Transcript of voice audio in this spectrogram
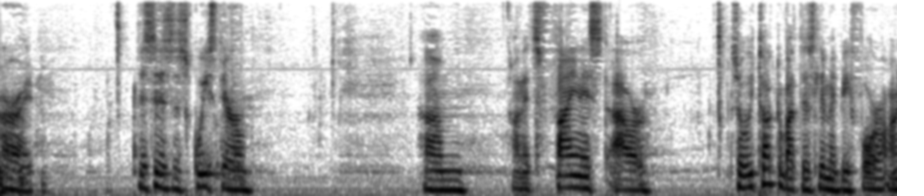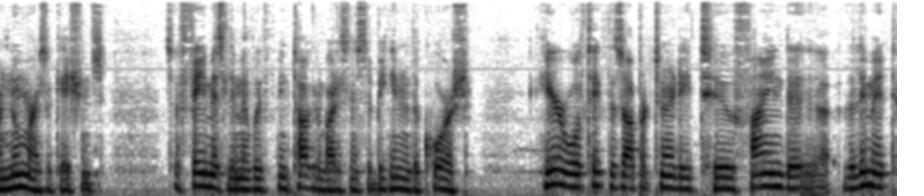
Alright. This is the squeeze theorem um, on its finest hour. So we talked about this limit before on numerous occasions. It's a famous limit. We've been talking about it since the beginning of the course. Here we'll take this opportunity to find the, uh, the limit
